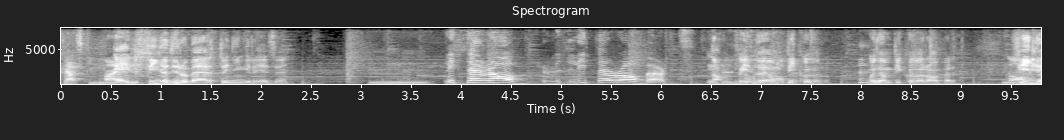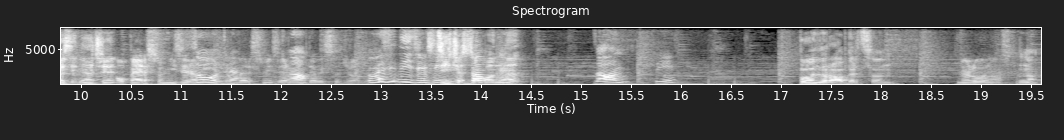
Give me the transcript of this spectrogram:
caschi in È il figlio di Roberto in inglese. Mm, Little, Rob... Little Robert. No, Little quello è un Robert. piccolo. Quello è un piccolo Robert. no, Figlio si dice- Ho perso miseramente, Sun. ho perso miseramente No. questo gioco. Come si dice Si figlio? dice Son? Son? Sì? Paul Robertson. Non lo conosco. No.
